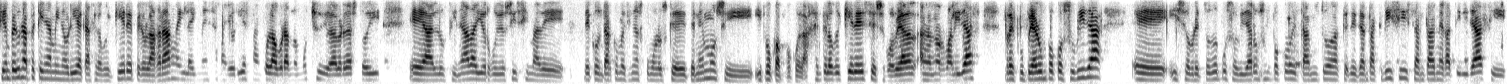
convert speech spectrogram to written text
siempre hay una pequeña minoría que hace lo que quiere, pero la gran y la inmensa mayoría están colaborando mucho y la verdad estoy eh, alucinada y orgullosísima de, contar con vecinos como los que tenemos y, poco a poco. La gente lo que quiere es eso, volver a, la normalidad, recuperar un poco su vida eh, y sobre todo pues olvidarnos un poco de tanto de tanta crisis, tanta negatividad y,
